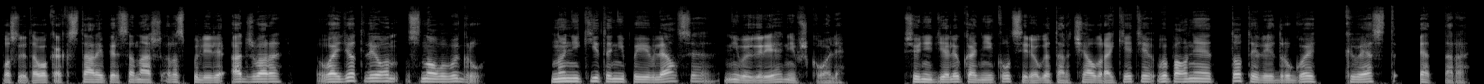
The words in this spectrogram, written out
После того, как старый персонаж распылили Аджвара, войдет ли он снова в игру. Но Никита не появлялся ни в игре, ни в школе. Всю неделю каникул Серега торчал в ракете, выполняя тот или другой квест Этнера,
